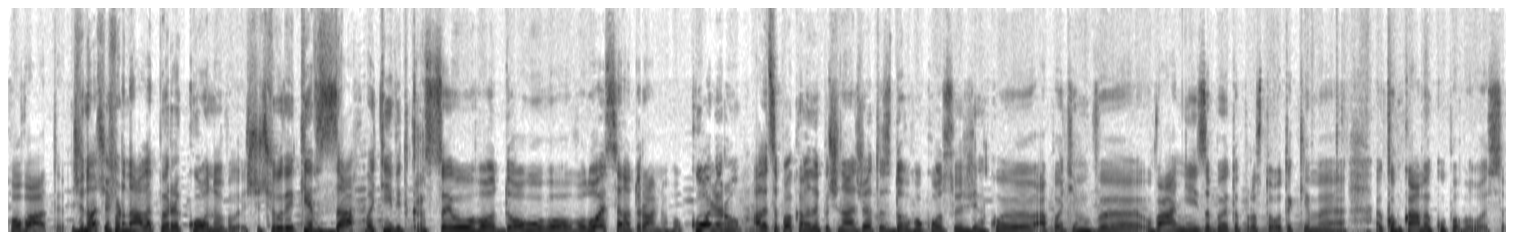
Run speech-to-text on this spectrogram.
ховати. Жіночі журнали переконували, що чоловіки в захваті від красивого довгого волосся натурального кольору, але це поки вони починають жити з довгокосою жінкою, а потім в ванні забито просто отакими комками купа волосся.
